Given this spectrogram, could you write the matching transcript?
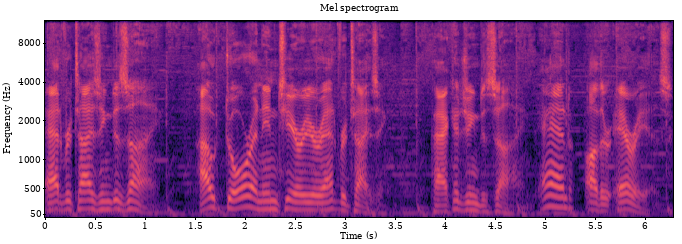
advertising design, outdoor and interior advertising, packaging design, and other areas.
